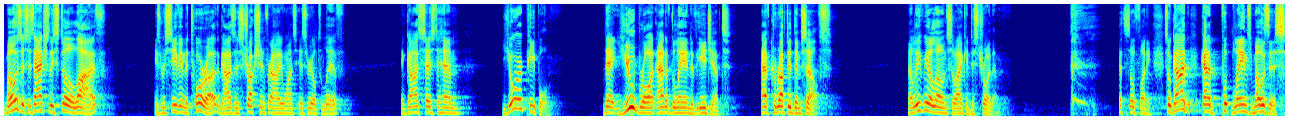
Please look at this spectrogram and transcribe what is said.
Moses is actually still alive. He's receiving the Torah, God's instruction for how he wants Israel to live. And God says to him, Your people that you brought out of the land of Egypt have corrupted themselves. Now leave me alone so I can destroy them. That's so funny. So God kind of put, blames Moses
